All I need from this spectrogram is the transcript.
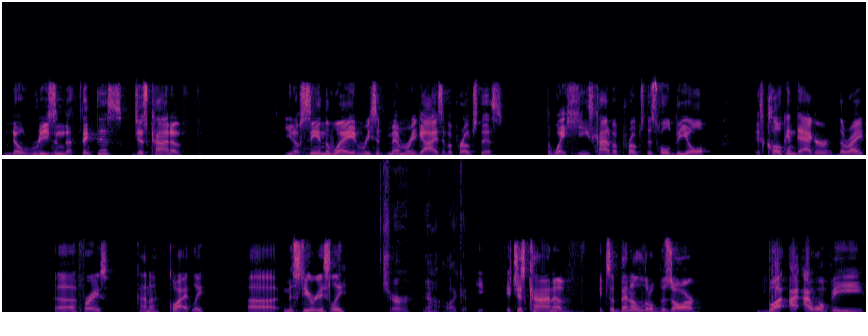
no reason to think this. Just kind of, you know, seeing the way in recent memory guys have approached this, the way he's kind of approached this whole deal. Is cloak and dagger the right uh, phrase? Kind of quietly, uh, mysteriously. Sure. Yeah, I like it. It's just kind of it's a, been a little bizarre, but I, I won't be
